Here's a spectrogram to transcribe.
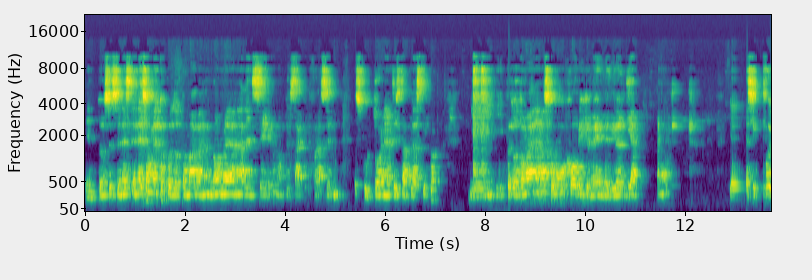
Entonces, en, este, en ese momento, pues lo tomaba, no, no era nada en serio, no pensaba que fuera a ser escultor ni artista plástico, y, pues lo tomaba nada más como un hobby que me, me divertía mucho. Y así fui,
